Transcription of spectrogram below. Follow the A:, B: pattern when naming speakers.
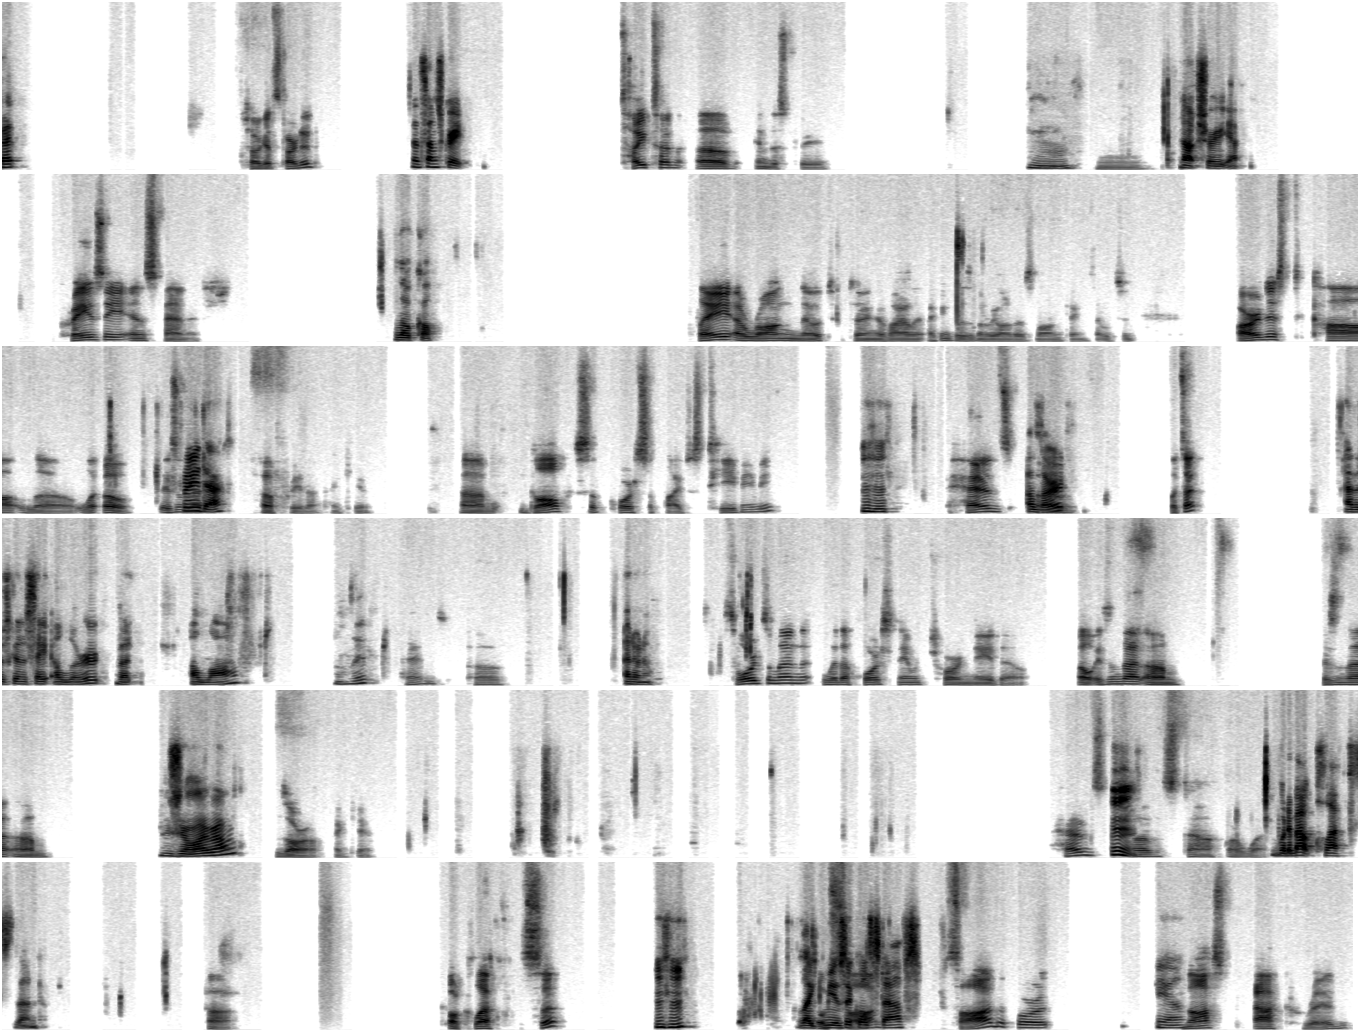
A: Okay,
B: Shall I get started?
A: that sounds great.
B: Titan of industry.
A: Hmm,
B: Hmm.
A: not sure yet.
B: Crazy in Spanish.
A: Local.
B: Play a wrong note during a violin. I think this is going to be one of those long things that we should. Artist Kahlo. What? Oh, isn't that-
A: Frida.
B: Oh, Frida. Thank you. Um, golf support supply. Just T maybe.
A: Mhm.
B: Heads.
A: Alert.
B: of- what's that?
A: I was going to say alert, but aloft, lift.
B: Heads of
A: I don't know.
B: swordsman with a horse named Tornado. Oh, isn't that um? Isn't that um
A: Zorro.
B: Zorro? Thank you. Heads
A: Mm.
B: of staff are what?
A: What about clefs then?
B: Uh, oh, clefs,
A: Mm-hmm. Like
B: Oh,
A: musical
B: sod?
A: staffs.
B: sod for
A: Yeah.
B: Nost acrid.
